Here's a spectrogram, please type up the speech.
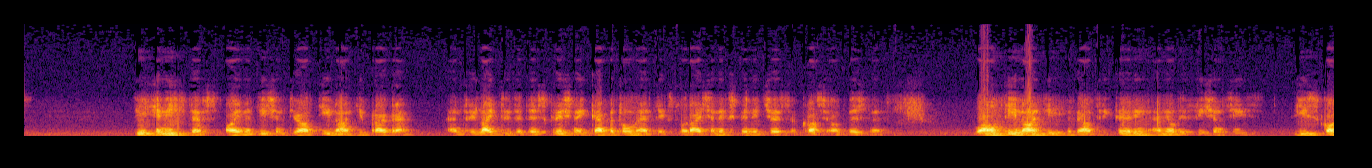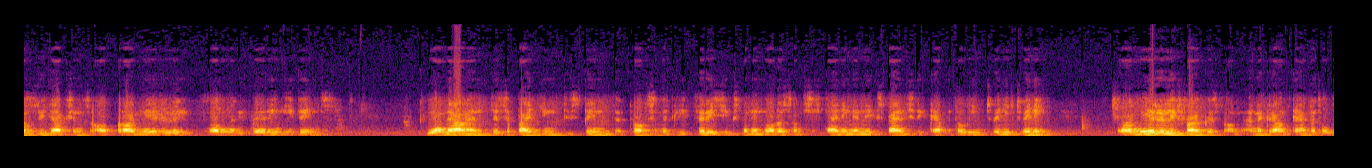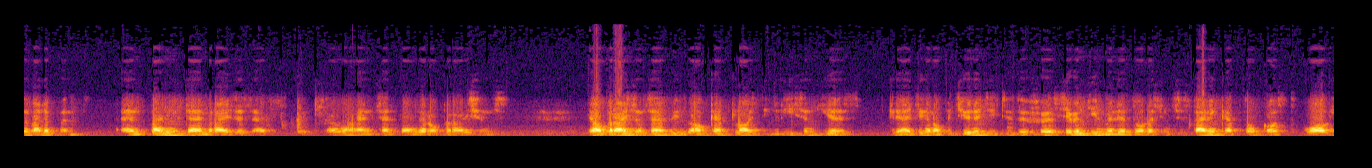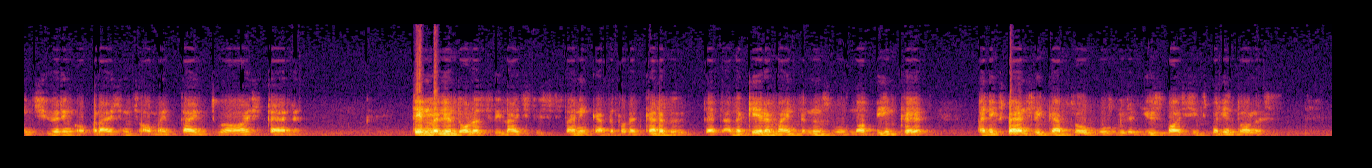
These initiatives are in addition to our T90 program and relate to the discretionary capital and exploration expenditures across our business. While T90 is about recurring annual efficiencies, these cost reductions are primarily non-recurring events. We are now anticipating to spend approximately $36 million on sustaining and expansionary capital in 2020, primarily focused on underground capital development and tailings dam raises at the Perkoa and Santander operations. The operations have been well capitalized in recent years, creating an opportunity to defer $17 million in sustaining capital costs while ensuring operations are maintained to a high standard. $10 million relates to sustaining capital at Caribou that under care and maintenance will not be incurred, and expansionary capital will be reduced by $6 million.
